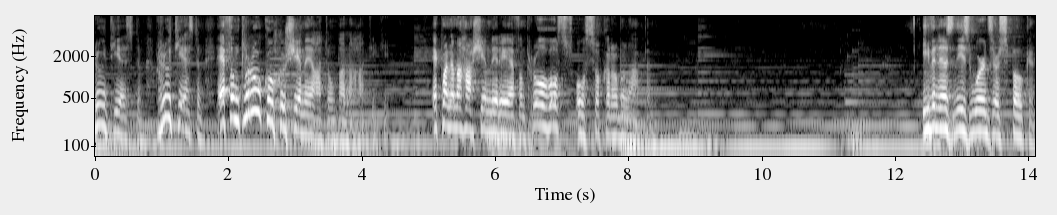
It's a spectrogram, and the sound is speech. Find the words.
ruti estem, ruti estem. Efem pruku kushieme atom palahatiki. Ekwana mahashim bere efem prohos o. Even as these words are spoken,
